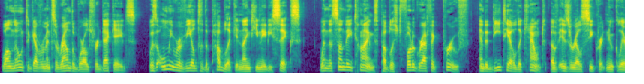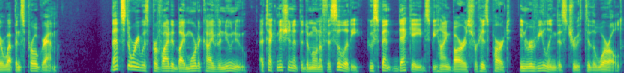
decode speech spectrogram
while known to governments around the world for decades, was only revealed to the public in 1986 when the Sunday Times published photographic proof and a detailed account of Israel's secret nuclear weapons program. That story was provided by Mordecai Vanunu, a technician at the Dimona facility who spent decades behind bars for his part in revealing this truth to the world.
